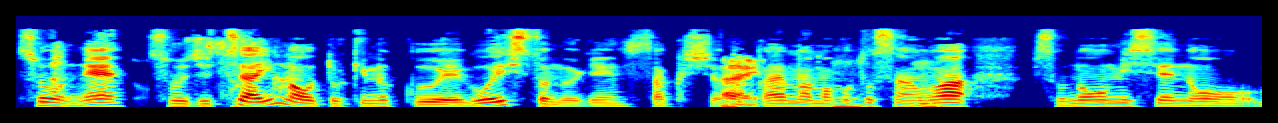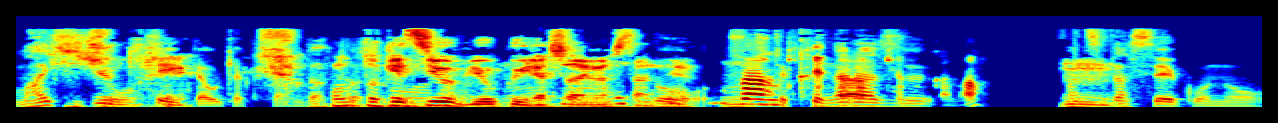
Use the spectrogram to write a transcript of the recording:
そうね。そう、実は今をときめくエゴイストの原作者、はい高山誠さんは、そのお店の毎週来ていたお客さんだった。本当月曜日よくいらっしゃいましたね。そう一番来てた必ず客かな？松田聖子の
